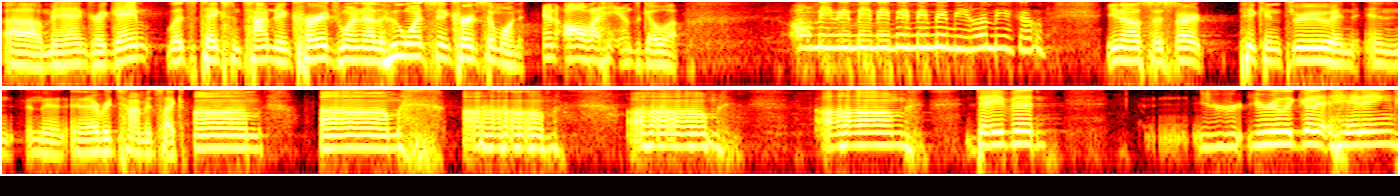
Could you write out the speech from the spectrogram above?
uh, man, great game. Let's take some time to encourage one another. Who wants to encourage someone? And all the hands go up. Oh, me, me, me, me, me, me, me, me. Let me go. You know, so start picking through, and and and then and every time it's like um, um, um, um, um. David, you're you're really good at hitting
